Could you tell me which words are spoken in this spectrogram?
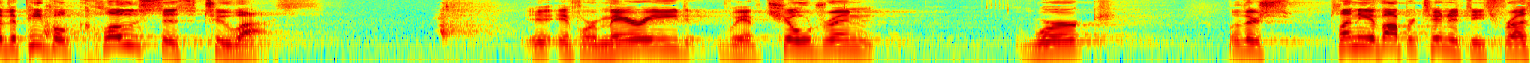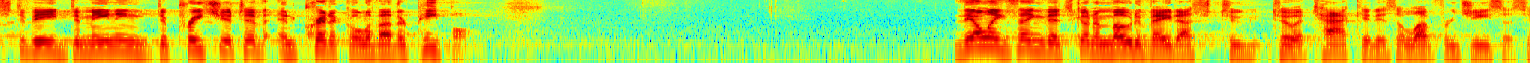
But the people closest to us, if we're married, if we have children, work, well, there's plenty of opportunities for us to be demeaning, depreciative, and critical of other people. The only thing that's going to motivate us to, to attack it is a love for Jesus.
